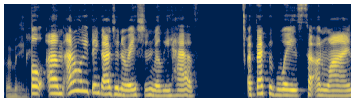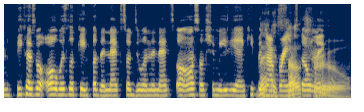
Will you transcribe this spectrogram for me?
for me. So um I don't really think our generation really have effective ways to unwind because we're always looking for the next or doing the next or on social media and keeping That our is brains so going. true.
